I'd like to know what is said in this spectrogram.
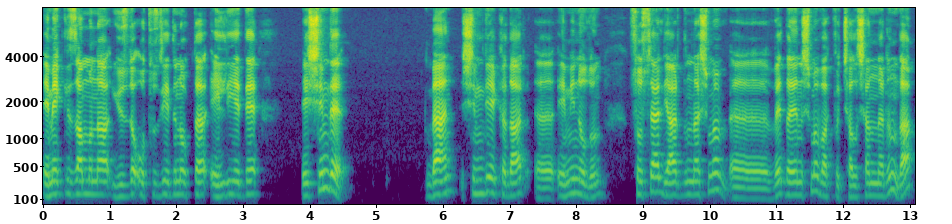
emekli zammına %37.57. E şimdi ben şimdiye kadar e, emin olun Sosyal Yardımlaşma e, ve Dayanışma Vakfı çalışanların da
